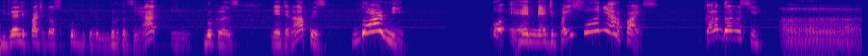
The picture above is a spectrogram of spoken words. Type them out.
de grande parte do nosso público do Brooklands e Indianapolis, dorme. Pô, é remédio pra insônia, rapaz. O cara dorme assim. Ah,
